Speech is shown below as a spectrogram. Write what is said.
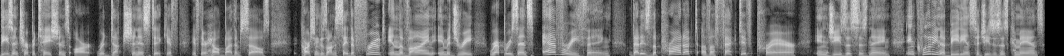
These interpretations are reductionistic if, if they're held by themselves. Carson goes on to say the fruit in the vine imagery represents everything that is the product of effective prayer in Jesus' name, including obedience to Jesus' commands,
